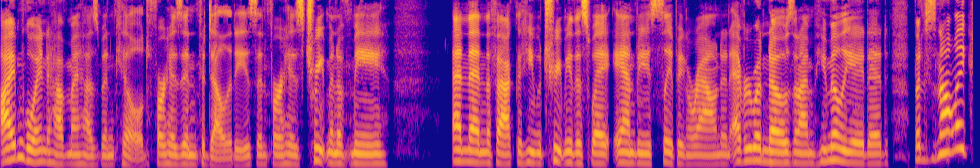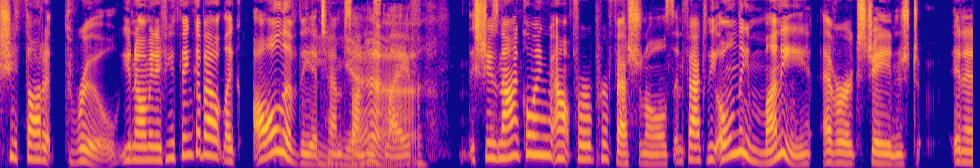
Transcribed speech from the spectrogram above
"I'm going to have my husband killed for his infidelities and for his treatment of me." And then the fact that he would treat me this way and be sleeping around, and everyone knows that I'm humiliated. But it's not like she thought it through. You know, I mean, if you think about like all of the attempts on his life, she's not going out for professionals. In fact, the only money ever exchanged in a,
